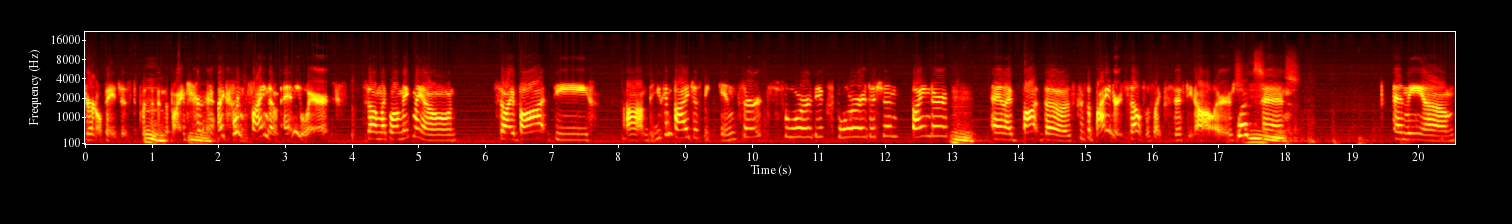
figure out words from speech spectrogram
journal pages to put them Mm. in the binder, Mm. and I couldn't find them anywhere. So I'm like, well, I'll make my own. So I bought the um, that you can buy just the inserts for the Explorer Edition binder, Mm. And I bought those because the binder itself was like fifty dollars. And Jeez. and the um,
